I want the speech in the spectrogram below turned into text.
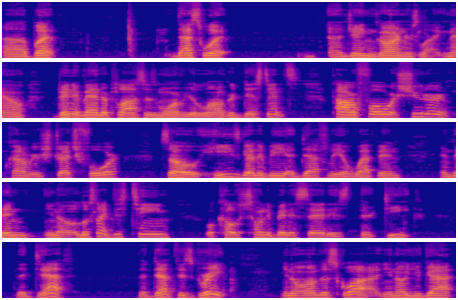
Uh, but that's what uh, Jayden Gardner's like. Now Bennett Vander Plas is more of your longer distance power forward shooter, kind of your stretch four. So he's going to be a, definitely a weapon. And then you know it looks like this team. What Coach Tony Bennett said is they're deep. The depth, the depth is great. You know on the squad. You know you got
